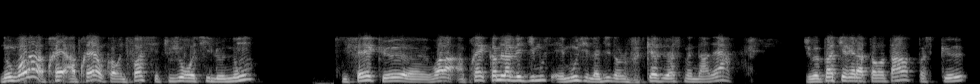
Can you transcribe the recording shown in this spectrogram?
donc voilà, après, après, encore une fois, c'est toujours aussi le nom qui fait que, euh, voilà, après, comme l'avait dit Mousse, et Mousse, il l'a dit dans le podcast de la semaine dernière, je ne veux pas tirer l'Atalanta parce que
